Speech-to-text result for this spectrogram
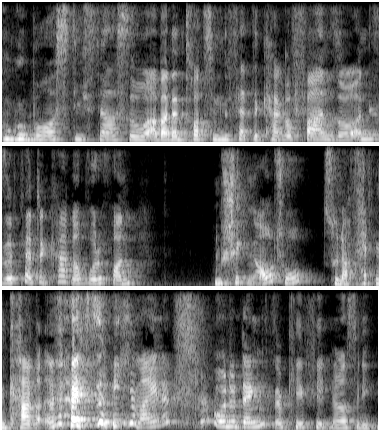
Hugo Boss, dies, das, so, aber dann trotzdem eine fette Karre fahren, so. Und diese fette Karre wurde von einem schicken Auto zu einer fetten Karre. Weißt du, wie ich meine? Wo du denkst, okay, fehlt nur noch so die.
